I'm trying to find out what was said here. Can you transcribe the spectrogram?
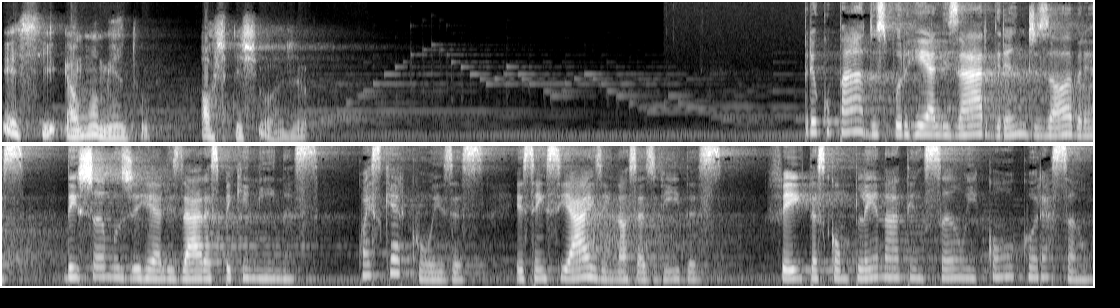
esse é o momento auspicioso. Preocupados por realizar grandes obras, deixamos de realizar as pequeninas, quaisquer coisas essenciais em nossas vidas, feitas com plena atenção e com o coração,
